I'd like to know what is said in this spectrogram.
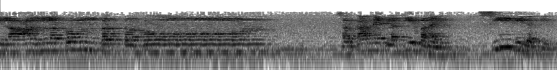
لعلكم تتقون۔ سرکار نے ایک لکیر بنائی، سیدھی لکیر۔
